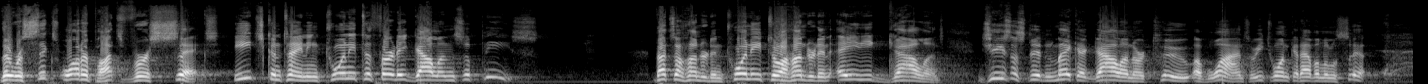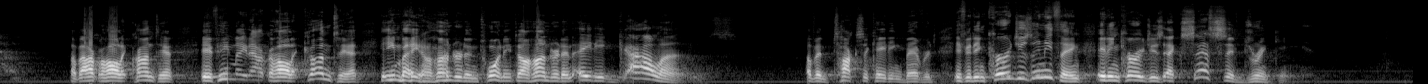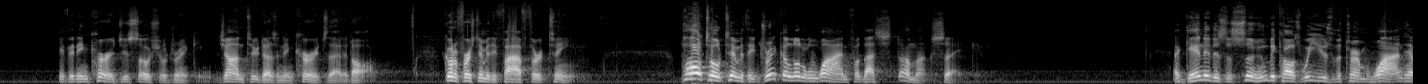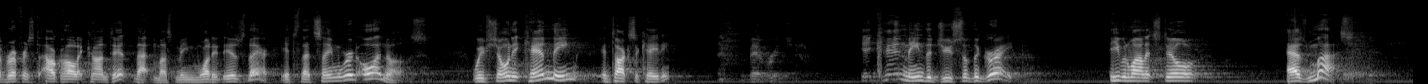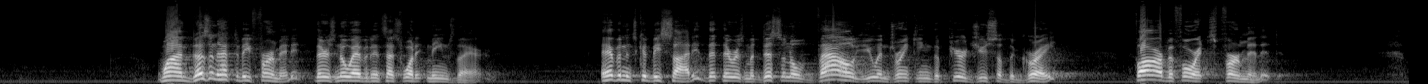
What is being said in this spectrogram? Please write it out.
There were six water pots, verse 6, each containing 20 to 30 gallons apiece. That's 120 to 180 gallons. Jesus didn't make a gallon or two of wine so each one could have a little sip of alcoholic content. If he made alcoholic content, he made 120 to 180 gallons of intoxicating beverage. If it encourages anything, it encourages excessive drinking. If it encourages social drinking. John 2 doesn't encourage that at all. Go to 1 Timothy 5:13. Paul told Timothy, "Drink a little wine for thy stomach's sake." Again, it is assumed because we use the term wine to have reference to alcoholic content, that must mean what it is there. It's that same word, oinos. We've shown it can mean intoxicating beverage. It can mean the juice of the grape, even while it's still as must. Wine doesn't have to be fermented. There's no evidence that's what it means there. Evidence could be cited that there is medicinal value in drinking the pure juice of the grape far before it's fermented.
